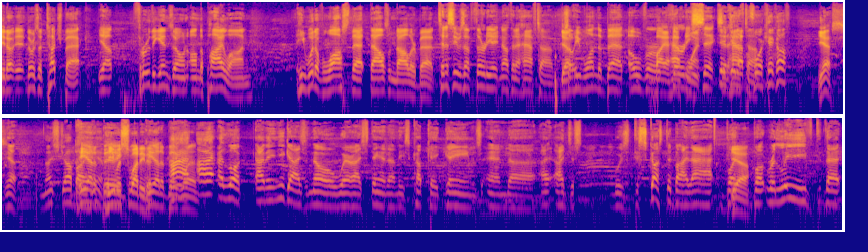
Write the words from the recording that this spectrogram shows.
You know, it, there was a touchback yep. through the end zone on the pylon. He would have lost that thousand dollar bet. Tennessee was up 38 nothing at halftime. Yep. So he won the bet over By a half point. 36 Did that before kickoff? Yes. Yeah. Nice job by He had a him. big. He was sweating He had a big I, win. I, I look. I mean, you guys know where I stand on these cupcake games, and uh, I, I just was disgusted by that, but Yeah. but relieved that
